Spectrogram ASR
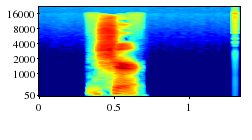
Sure.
